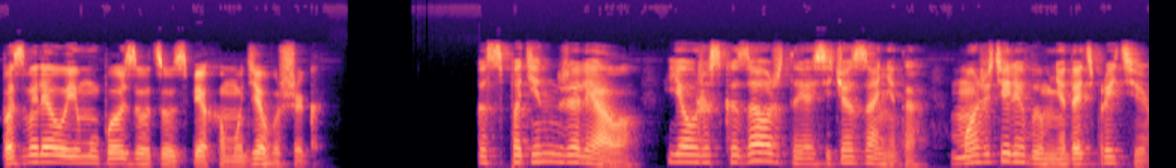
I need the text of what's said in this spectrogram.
позволяла ему пользоваться успехом у девушек. «Господин Джалиао, я уже сказала, что я сейчас занята. Можете ли вы мне дать пройти?»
